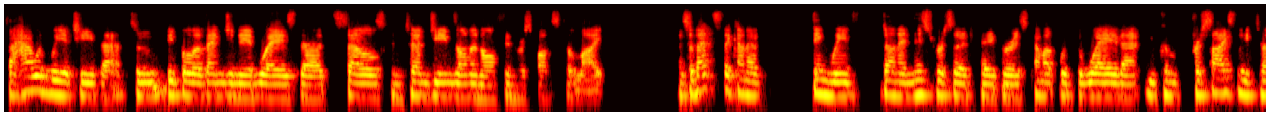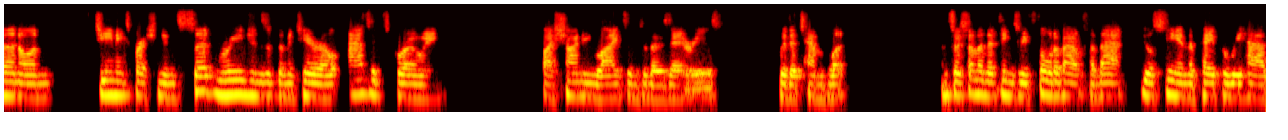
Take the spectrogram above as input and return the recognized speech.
So how would we achieve that? So people have engineered ways that cells can turn genes on and off in response to light. And so that's the kind of thing we've done in this research paper is come up with the way that you can precisely turn on gene expression in certain regions of the material as it's growing by shining light into those areas with a template. And so some of the things we've thought about for that, you'll see in the paper we had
